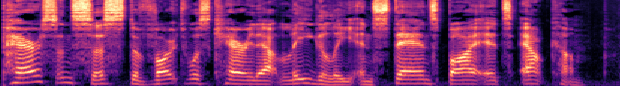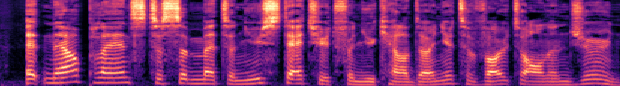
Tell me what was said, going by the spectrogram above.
Paris insists the vote was carried out legally and stands by its outcome. It now plans to submit a new statute for New Caledonia to vote on in June.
